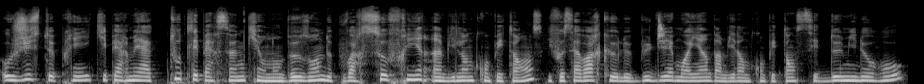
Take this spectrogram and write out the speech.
au juste prix qui permet à toutes les personnes qui en ont besoin de pouvoir s'offrir un bilan de compétences. Il faut savoir que le budget moyen d'un bilan de compétences, c'est 2000 euros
